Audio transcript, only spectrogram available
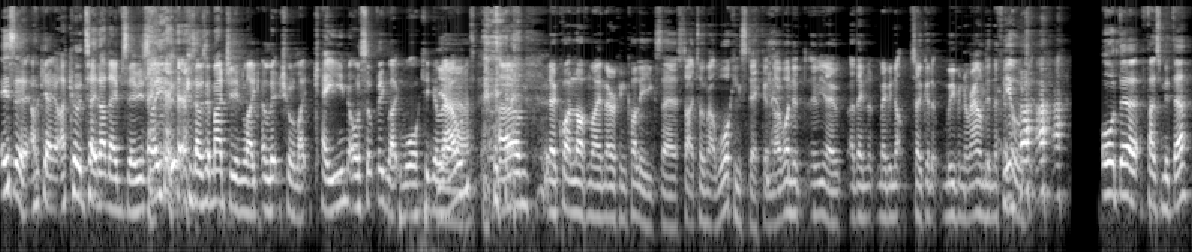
Is it okay? I couldn't take that name seriously because I was imagining like a literal like cane or something like walking around. Um, no, quite a lot of my American colleagues uh, started talking about walking stick, and I wondered, you know, are they maybe not so good at moving around in the field? or the Phasmida,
